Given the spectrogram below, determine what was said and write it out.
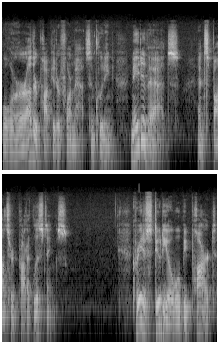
or other popular formats, including native ads and sponsored product listings. Creative Studio will be part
